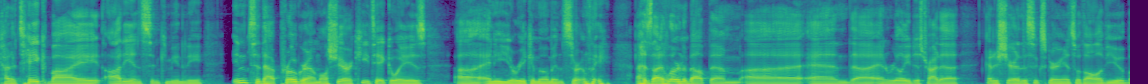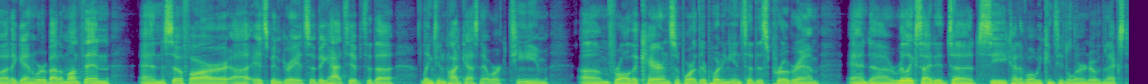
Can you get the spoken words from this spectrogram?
kind of take my audience and community into that program. I'll share key takeaways uh, any eureka moments, certainly, as I learn about them, uh, and uh, and really just try to kind of share this experience with all of you. But again, we're about a month in, and so far uh, it's been great. So big hat tip to the LinkedIn Podcast Network team um, for all the care and support they're putting into this program, and uh, really excited to see kind of what we continue to learn over the next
